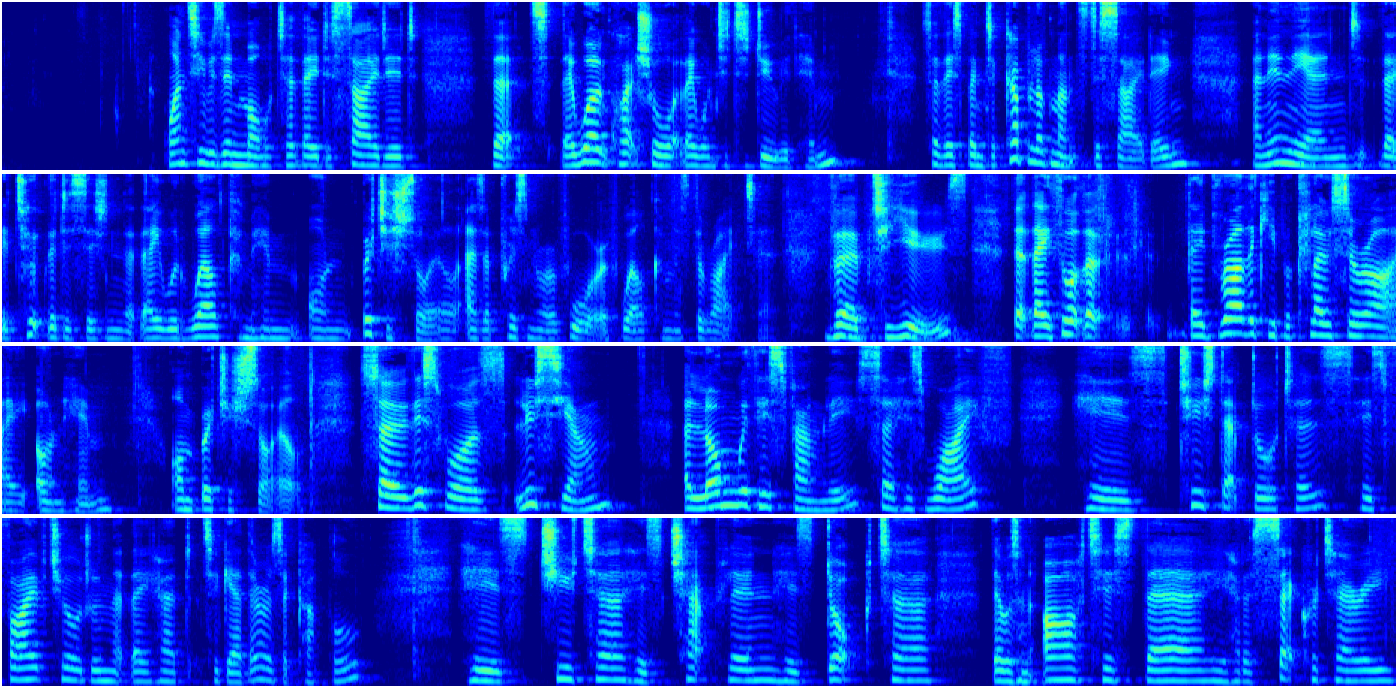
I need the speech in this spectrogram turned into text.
Once he was in Malta, they decided that they weren't quite sure what they wanted to do with him. So they spent a couple of months deciding. And in the end, they took the decision that they would welcome him on British soil as a prisoner of war, if welcome is the right to, verb to use, that they thought that they'd rather keep a closer eye on him on British soil. So this was Lucien, along with his family, so his wife, his two stepdaughters, his five children that they had together as a couple, his tutor, his chaplain, his doctor. There was an artist there, he had a secretary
